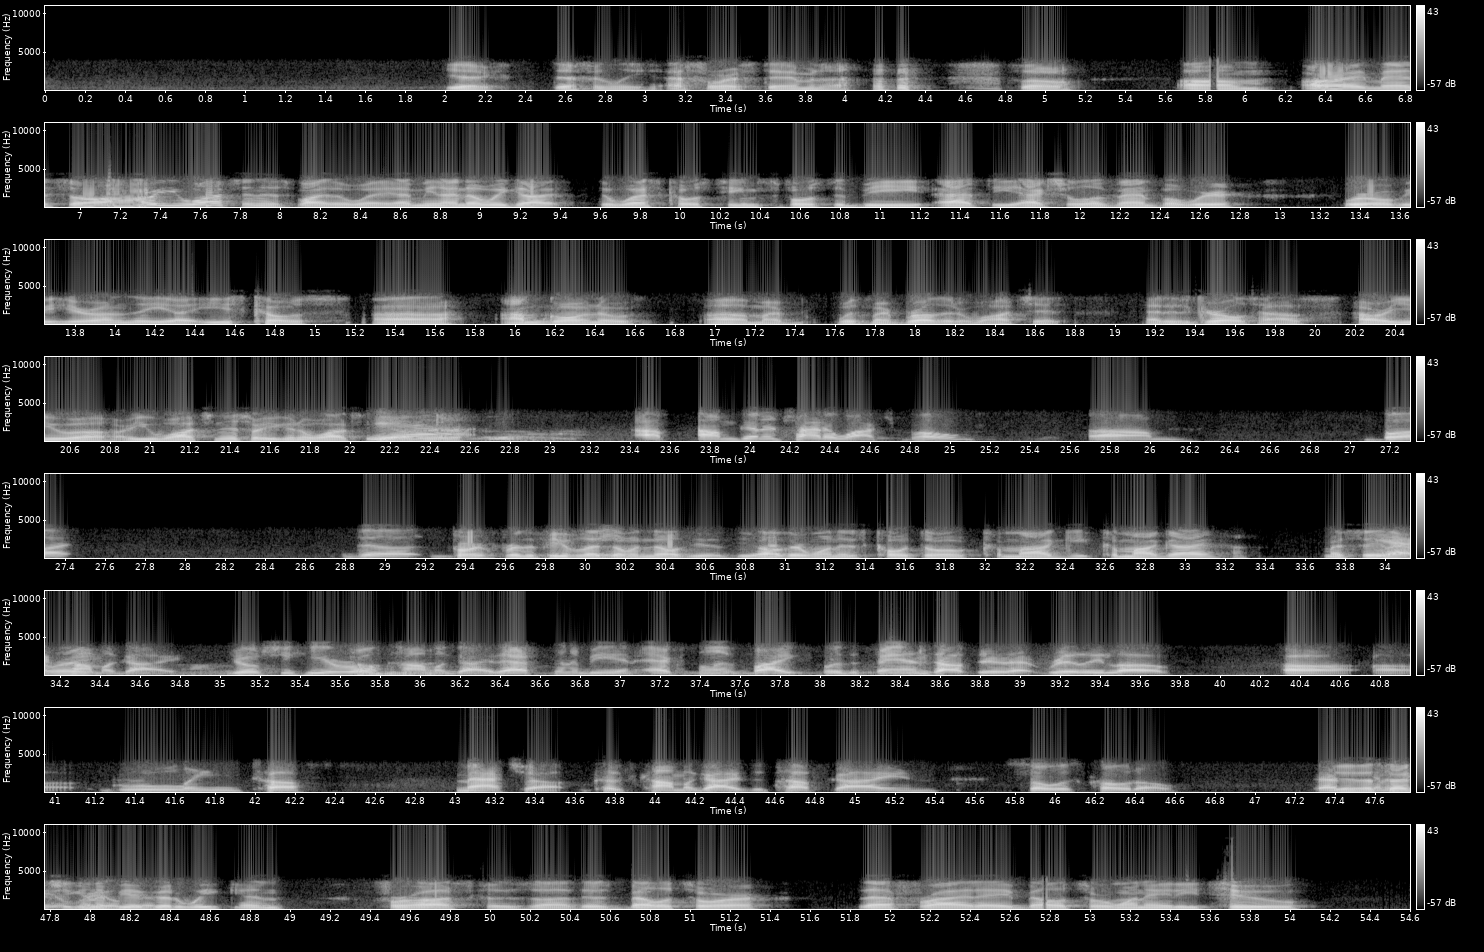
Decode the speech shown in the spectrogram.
Yeah, definitely. As far as stamina. so, um, all right, man. So, how are you watching this? By the way, I mean, I know we got the West Coast team supposed to be at the actual event, but we're we're over here on the uh, East Coast. Uh, I'm going to uh, my with my brother to watch it at his girl's house. How are you? Uh, are you watching this, or are you going to watch the Yeah, other? I'm I'm gonna try to watch both. Um, but the For for the people that don't know, the the other one is Cotto Kamagi Kamegai. Am I saying yeah, that right? Kamegai, Yoshihiro Kamegai. Kamegai. That's going to be an excellent fight for the fans out there that really love uh, uh, grueling, tough matchup because Kamegai's a tough guy and so is Cotto. That's yeah, that's gonna actually going to be a good weekend for us because uh, there's Bellator that Friday. Bellator 182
